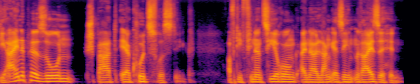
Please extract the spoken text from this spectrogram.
Die eine Person spart eher kurzfristig auf die Finanzierung einer lang ersehnten Reise hin.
